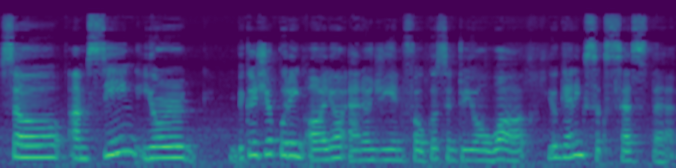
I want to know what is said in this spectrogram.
So i'm seeing your because you're putting all your energy and focus into your work you're getting success there.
